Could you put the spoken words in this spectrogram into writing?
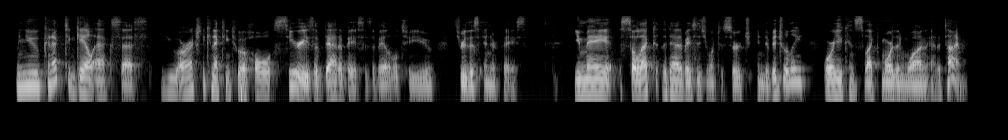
When you connect to Gale Access, you are actually connecting to a whole series of databases available to you through this interface. You may select the databases you want to search individually, or you can select more than one at a time.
